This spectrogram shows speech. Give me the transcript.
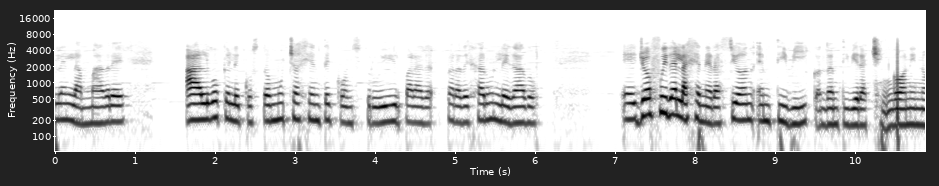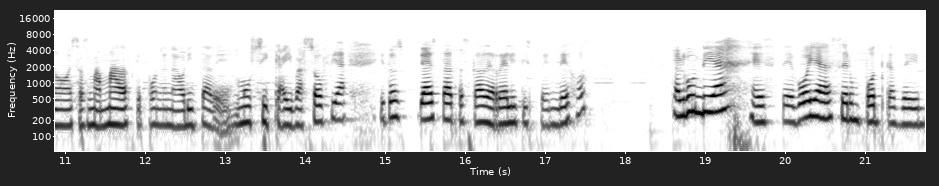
en la madre algo que le costó a mucha gente construir para, para dejar un legado. Eh, yo fui de la generación MTV, cuando MTV era chingón y no esas mamadas que ponen ahorita de música y basofia. Y entonces ya está atascada de realities pendejos. Que algún día este, voy a hacer un podcast de,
